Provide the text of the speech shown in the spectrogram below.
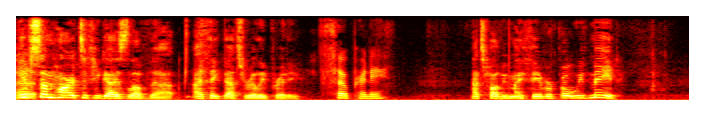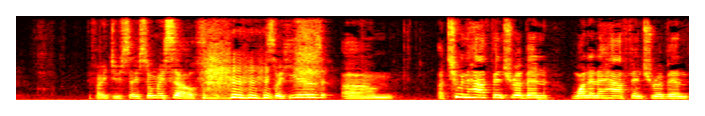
Give some hearts if you guys love that. I think that's really pretty. So pretty. That's probably my favorite bow we've made. If I do say so myself. so here's um, a two and a half inch ribbon, one and a half inch ribbon.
